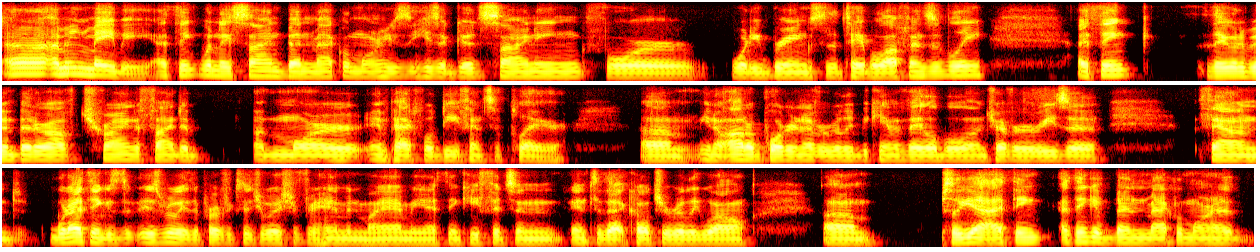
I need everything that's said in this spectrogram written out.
Uh, I mean, maybe. I think when they signed Ben McLemore, he's he's a good signing for what he brings to the table offensively. I think they would have been better off trying to find a, a more impactful defensive player. Um, you know, Otto Porter never really became available, and Trevor Ariza found what I think is is really the perfect situation for him in Miami. I think he fits in into that culture really well. Um, so yeah, I think I think if Ben McLemore had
